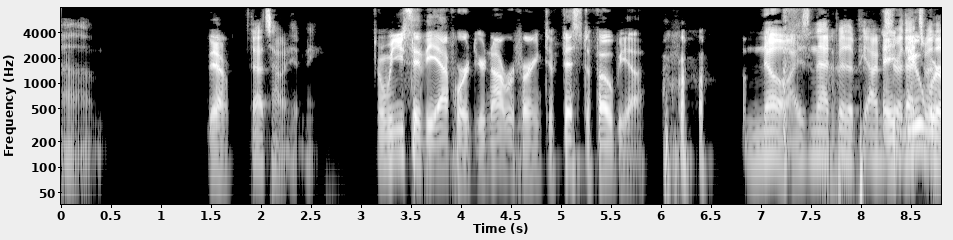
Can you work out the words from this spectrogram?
Um, Yeah. That's how it hit me. and when you say the F word, you're not referring to fistophobia, No, isn't that, the, I'm a sure that's new where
